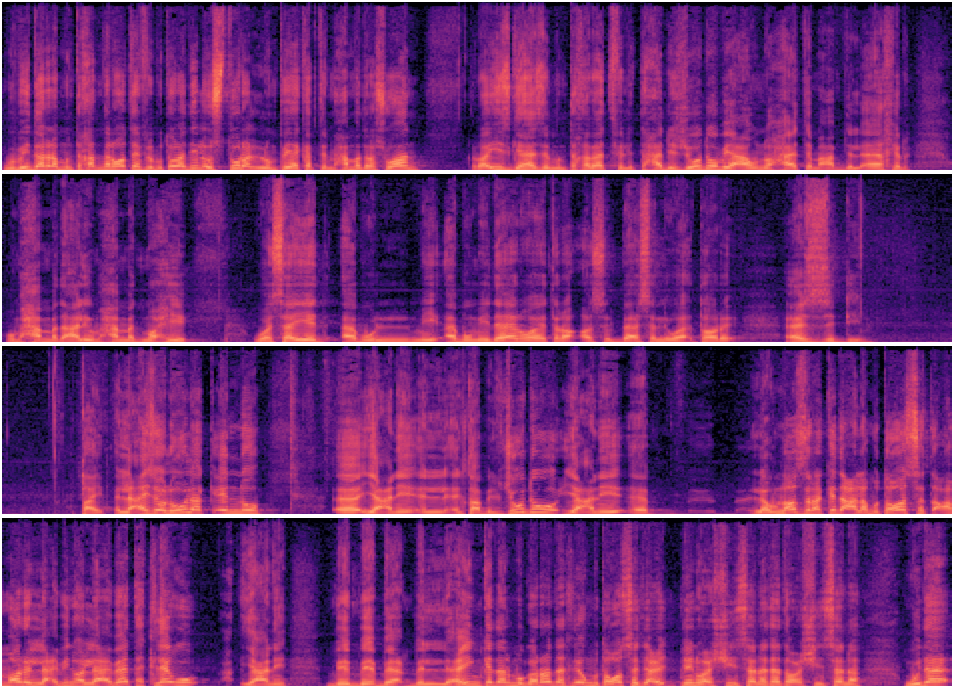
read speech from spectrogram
وبيدرب منتخبنا الوطني في البطولة دي الأسطورة الأولمبية كابتن محمد رشوان رئيس جهاز المنتخبات في الاتحاد الجودو بيعاونوا حاتم عبد الآخر ومحمد علي ومحمد محيي وسيد أبو المي أبو ميدان ويترأس البعثه اللواء طارق عز الدين. طيب اللي عايز أقوله لك إنه آه يعني طب الجودو يعني آه لو نظرة كده على متوسط أعمار اللاعبين واللاعبات هتلاقوا يعني ب ب بالعين كده المجردة هتلاقوا متوسط 22 سنة 23 سنة وده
